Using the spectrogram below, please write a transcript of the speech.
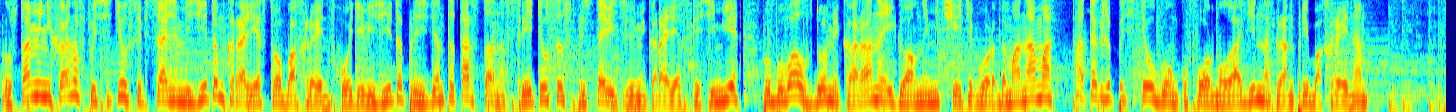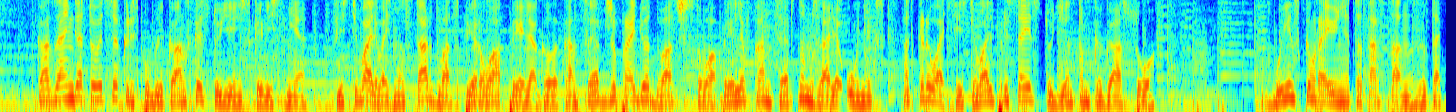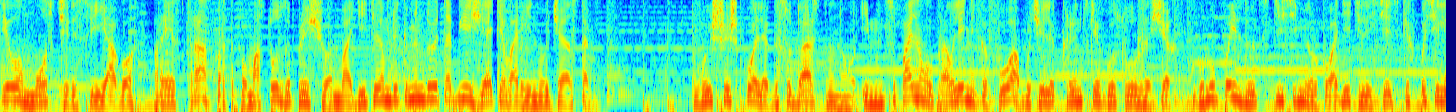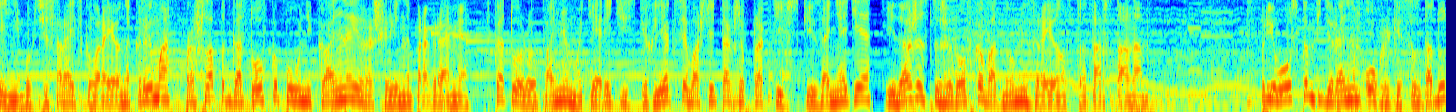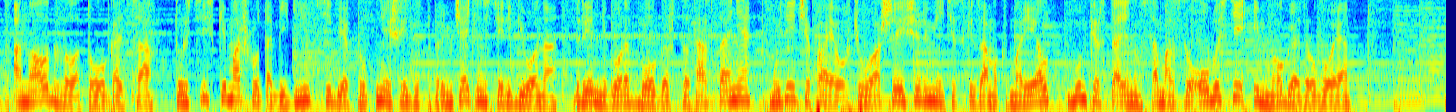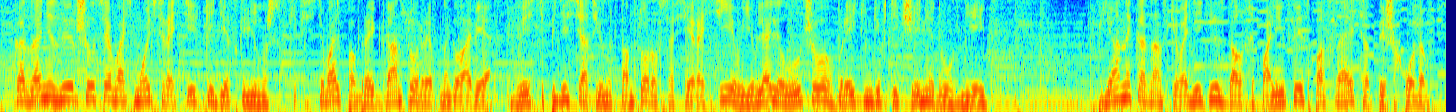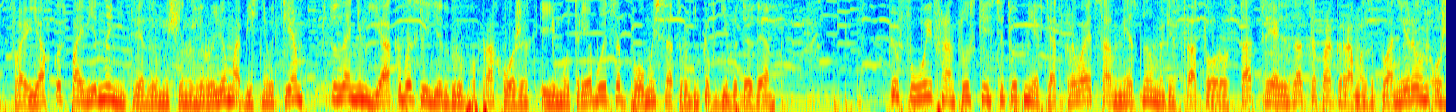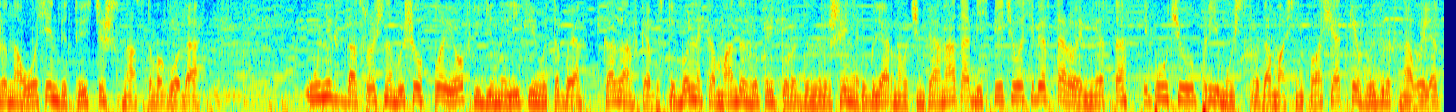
Рустам Миниханов посетил с официальным визитом королевство Бахрейн. В ходе визита президент Татарстана встретился с представителями королевской семьи, побывал в доме Корана и главной мечети города Манама, а также посетил гонку Формулы-1 на Гран-при Бахрейна. Казань готовится к республиканской студенческой весне. Фестиваль возьмет старт 21 апреля, галоконцерт же пройдет 26 апреля в концертном зале «Уникс». Открывать фестиваль предстоит студентам КГСУ. В Буинском районе Татарстана затопило мост через Свиягу. Проезд транспорта по мосту запрещен. Водителям рекомендуют объезжать аварийный участок. В высшей школе государственного и муниципального управления КФУ обучили крымских госслужащих. Группа из 27 руководителей сельских поселений Бахчисарайского района Крыма прошла подготовку по уникальной расширенной программе, в которую помимо теоретических лекций вошли также практические занятия и даже стажировка в одном из районов Татарстана. Приволжском федеральном округе создадут аналог Золотого кольца. Туристический маршрут объединит в себе крупнейшие достопримечательности региона. Древний город Болгар в Татарстане, музей Чапаева в Чувашии, Шереметьевский замок в Мариэл, бункер Сталина в Самарской области и многое другое. В Казани завершился восьмой Всероссийский детско-юношеский фестиваль по брейк-дансу «Рэп на голове». 250 юных танцоров со всей России выявляли лучшего в брейкинге в течение двух дней. Пьяный казанский водитель сдался полиции, спасаясь от пешеходов. Свою явку с повинной нетрезвый мужчина за рулем объяснил тем, что за ним якобы следит группа прохожих, и ему требуется помощь сотрудников ГИБДД. КФУ и Французский институт нефти открывают совместную магистратуру. Старт реализации программы запланирован уже на осень 2016 года. Уникс досрочно вышел в плей-офф Единой лиги ВТБ. Казанская баскетбольная команда за три тура до завершения регулярного чемпионата обеспечила себе второе место и получила преимущество домашней площадки в играх на вылет.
